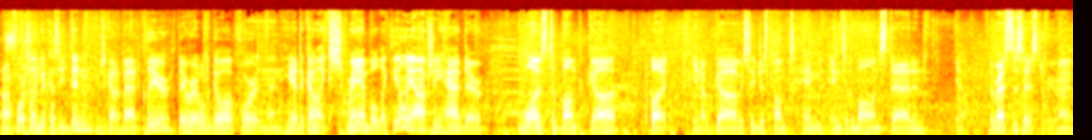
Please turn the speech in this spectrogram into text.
And unfortunately, because he didn't, he just got a bad clear. They were able to go up for it, and then he had to kind of like scramble. Like the only option he had there was to bump Guh, but you know, Guh obviously just bumped him into the ball instead, and you know, the rest is history, right?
